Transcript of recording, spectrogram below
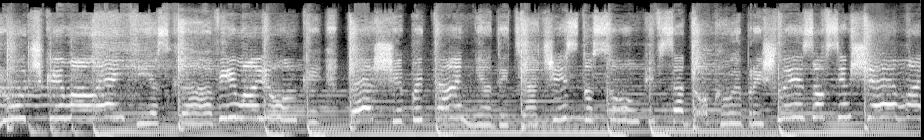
Ручки маленькі, яскраві малюнки, перші питання, дитячі стосунки. В садок ви прийшли зовсім ще малюками.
